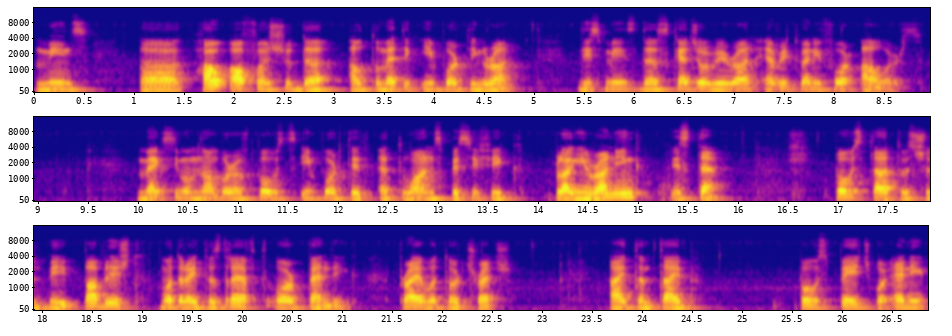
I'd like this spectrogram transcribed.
means uh, how often should the automatic importing run. This means the schedule will run every 24 hours. Maximum number of posts imported at one specific plugin running is 10. Post status should be published, moderator's draft or pending, private or trash. Item type, post page or any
